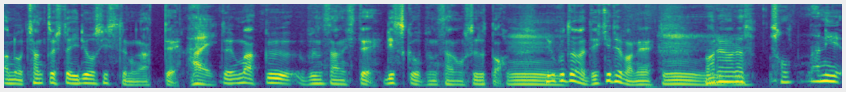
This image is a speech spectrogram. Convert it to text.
あのちゃんとした医療システムがあって、はい、でうまく分散してリスクを分散をするということができればね、我々はそんなに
